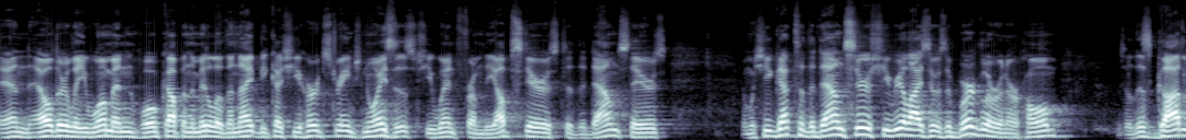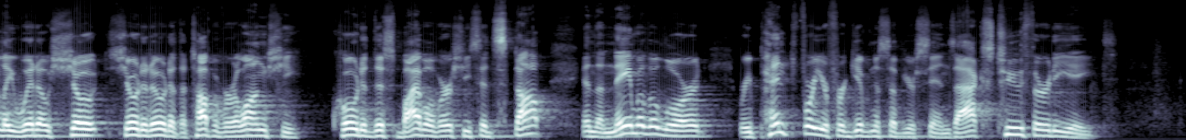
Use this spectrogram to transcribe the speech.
An elderly woman woke up in the middle of the night because she heard strange noises. She went from the upstairs to the downstairs. And when she got to the downstairs, she realized there was a burglar in her home. So this godly widow showed, showed it out at the top of her lungs. She quoted this Bible verse. She said, Stop in the name of the Lord, repent for your forgiveness of your sins. Acts 2:38.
